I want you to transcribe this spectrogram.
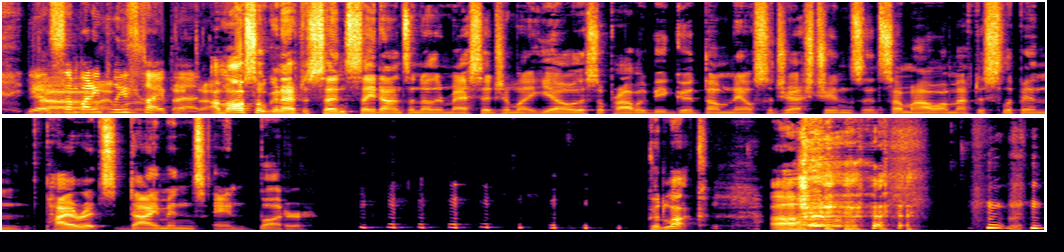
yeah, Uh, somebody please type that that. I'm also gonna have to send Sadons another message. I'm like, yo, this will probably be good thumbnail suggestions, and somehow I'm gonna have to slip in pirates, diamonds, and butter. good luck. Uh,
